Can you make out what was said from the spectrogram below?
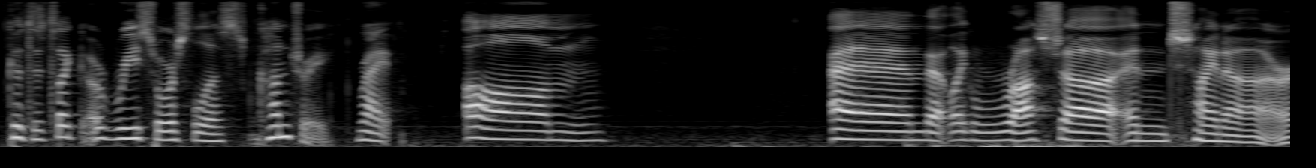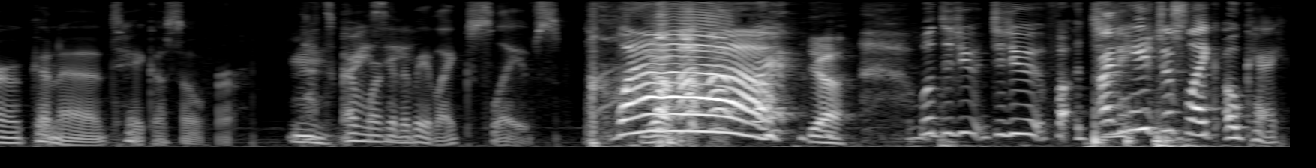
because it's like a resourceless country. Right. Um, and that like Russia and China are gonna take us over. That's crazy. And we're gonna be like slaves. wow. Yeah. well, did you did you? Did And you- he's just like, okay,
